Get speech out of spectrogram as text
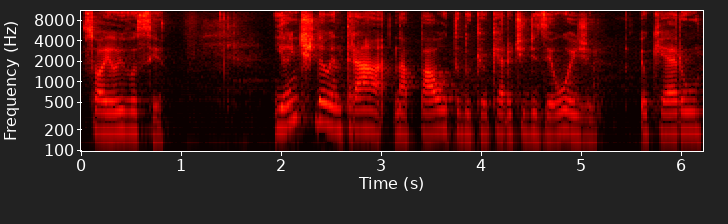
Só eu e você. E antes de eu entrar na pauta do que eu quero te dizer hoje, eu quero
